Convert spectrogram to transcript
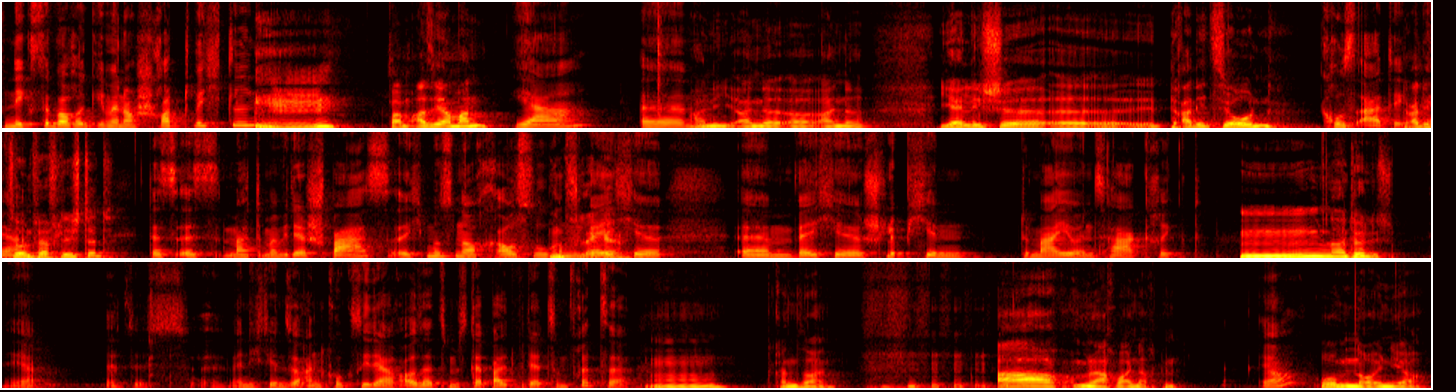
Nächste Woche gehen wir noch Schrottwichteln. Beim Asiamann ja, ähm, eine, eine, äh, eine jährliche äh, Tradition, großartig. Tradition ja. verpflichtet. Das ist, macht immer wieder Spaß. Ich muss noch raussuchen, welche, ähm, welche Schlüppchen de Mayo ins Haar kriegt. Mhm, natürlich. Ja, das ist, äh, wenn ich den so angucke, sieht er auch aus, als müsste er bald wieder zum Fritzer. Kann sein. ah, nach Weihnachten. Ja? Um neun Jahr.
